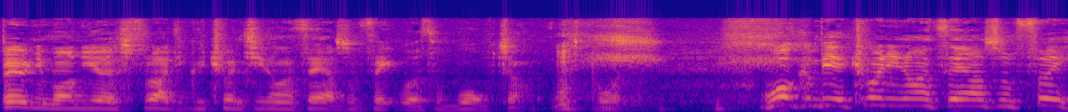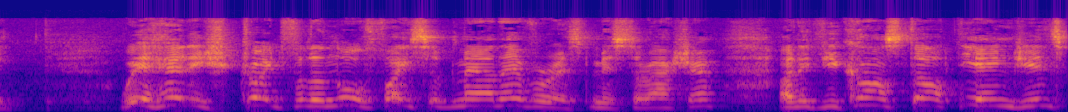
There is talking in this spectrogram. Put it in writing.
Bearing in mind the Earth's flooded with 29,000 feet worth of water at this point. what can be at 29,000 feet? We're headed straight for the north face of Mount Everest, Mr. Asher, and if you can't start the engines,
